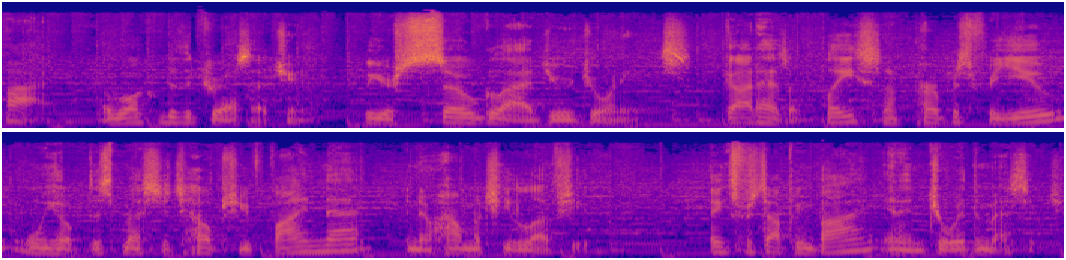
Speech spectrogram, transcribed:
Hi, and welcome to the Trailside channel. We are so glad you are joining us. God has a place and a purpose for you, and we hope this message helps you find that and know how much He loves you. Thanks for stopping by and enjoy the message.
